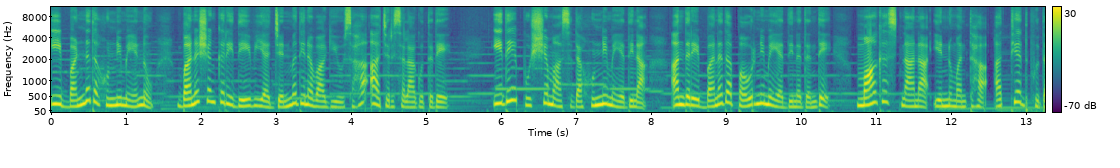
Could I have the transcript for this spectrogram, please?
ಈ ಬಣ್ಣದ ಹುಣ್ಣಿಮೆಯನ್ನು ಬನಶಂಕರಿ ದೇವಿಯ ಜನ್ಮದಿನವಾಗಿಯೂ ಸಹ ಆಚರಿಸಲಾಗುತ್ತದೆ. ಇದೇ ಪುಷ್ಯಮಾಸದ ಹುಣ್ಣಿಮೆಯ ದಿನ, ಅಂದರೆ ಬನದ ಪೌರ್ಣಿಮೆಯ ದಿನದಂದೇ ಮಾಘ ಸ್ನಾನ ಎನ್ನುವಂತಹ ಅತ್ಯದ್ಭುತ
